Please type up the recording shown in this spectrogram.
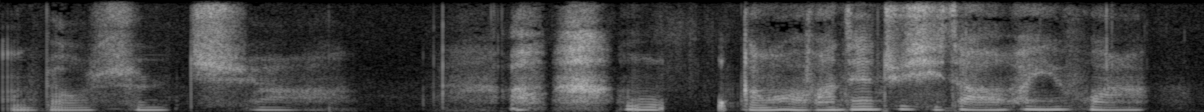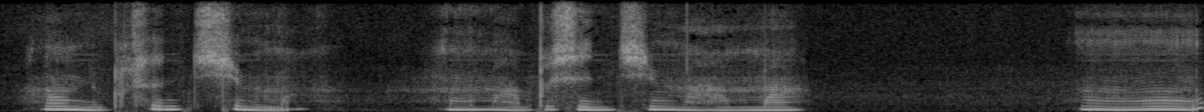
你不要生气啊！啊，我我赶快回房间去洗澡换衣服啊！嗯，你不生气吗？妈妈不生气吗？好吗？嗯。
